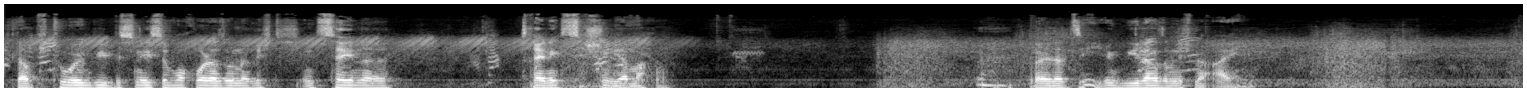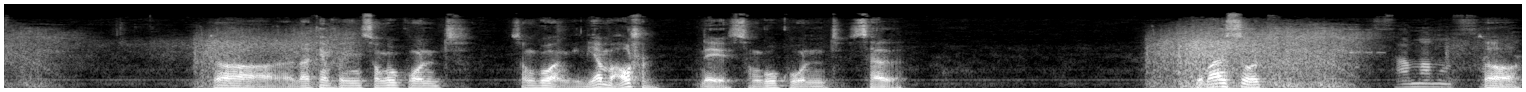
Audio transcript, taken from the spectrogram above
Ich glaube, ich tue irgendwie bis nächste Woche oder so eine richtig insane Trainingssession wieder machen. Weil das sehe ich irgendwie langsam nicht mehr ein. Ja, da kämpfen wir gegen Son Goku und Son Gohan. Die haben wir auch schon. Nee, Son Goku und Cell. Geh mal zurück. So.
